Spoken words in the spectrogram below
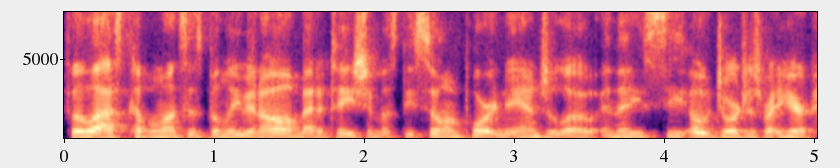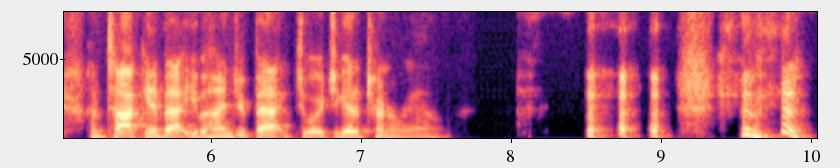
for the last couple months, has been believing, oh, meditation must be so important Angelo. And then he see, oh, George is right here. I'm talking about you behind your back, George. You got to turn around. and then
